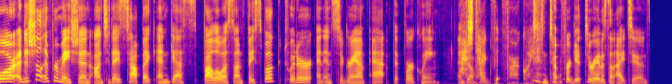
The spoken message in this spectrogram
For additional information on today's topic and guests, follow us on Facebook, Twitter, and Instagram at Fit for a Queen. And Hashtag Fit for a Queen. don't forget to rate us on iTunes.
